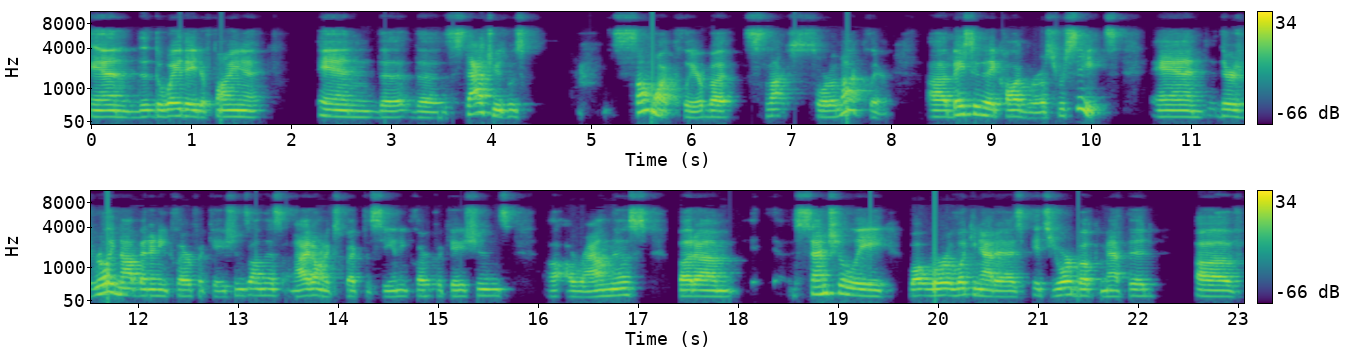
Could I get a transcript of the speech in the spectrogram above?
And the, the way they define it in the, the statute was somewhat clear, but not sort of not clear. Uh, basically, they call it gross receipts. And there's really not been any clarifications on this, and I don't expect to see any clarifications uh, around this. But um, essentially, what we're looking at is it's your book method of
